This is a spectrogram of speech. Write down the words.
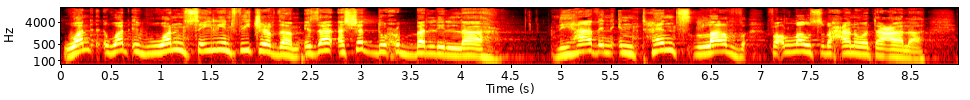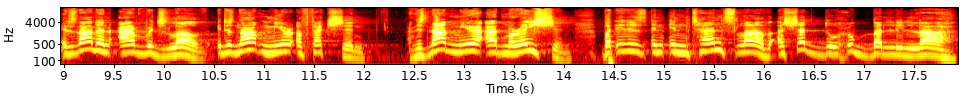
One, what, one salient feature of them is that ashaddu hubban. They have an intense love for Allah subhanahu wa ta'ala. It is not an average love. It is not mere affection. It is not mere admiration, but it is an intense love. Ashaddu hubban lillah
